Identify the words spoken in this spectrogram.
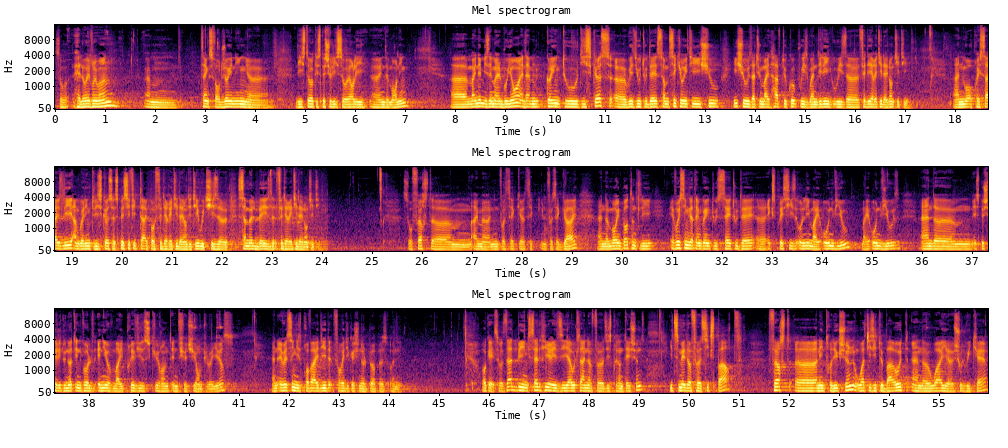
So, hello everyone. Um, thanks for joining uh, this talk, especially so early uh, in the morning. Uh, my name is Emmanuel Bouillon, and I'm going to discuss uh, with you today some security issue, issues that you might have to cope with when dealing with a federated identity. And more precisely, I'm going to discuss a specific type of federated identity, which is a SAML-based federated identity. So first, um, I'm an InfoSec, uh, InfoSec guy, and uh, more importantly, everything that I'm going to say today uh, expresses only my own view, my own views, and um, especially do not involve any of my previous, current, and future employers. And everything is provided for educational purpose only. Okay, so that being said, here is the outline of uh, this presentation. It's made of uh, six parts. First, uh, an introduction. What is it about and uh, why uh, should we care?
